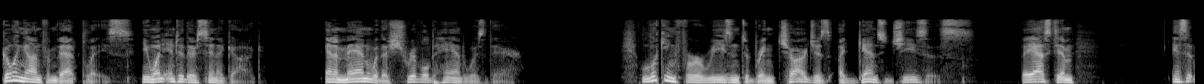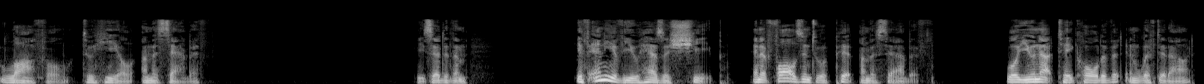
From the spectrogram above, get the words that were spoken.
Going on from that place he went into their synagogue and a man with a shriveled hand was there looking for a reason to bring charges against jesus. They asked him is it lawful to heal on the sabbath? He said to them if any of you has a sheep and it falls into a pit on the sabbath. Will you not take hold of it and lift it out?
